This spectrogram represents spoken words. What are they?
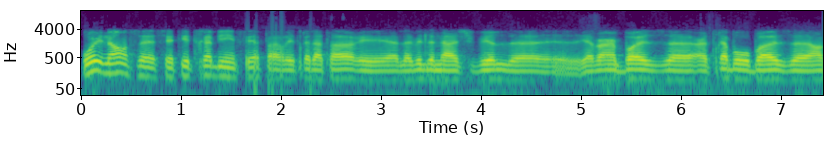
Oui, non, c'était très bien fait par les prédateurs et euh, la ville de Nashville. Euh, il y avait un buzz, euh, un très beau buzz en,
